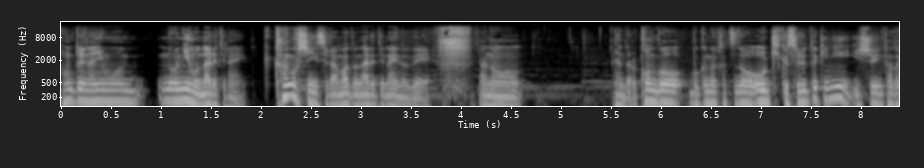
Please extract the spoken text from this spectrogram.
本当に何者にも慣れてない。看護師にすらまだ慣れてないのであのなんだろう今後僕の活動を大きくする時に一緒に戦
